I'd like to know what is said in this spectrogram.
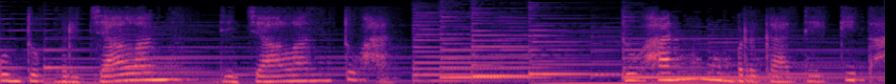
untuk berjalan di jalan Tuhan. Tuhan memberkati kita.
